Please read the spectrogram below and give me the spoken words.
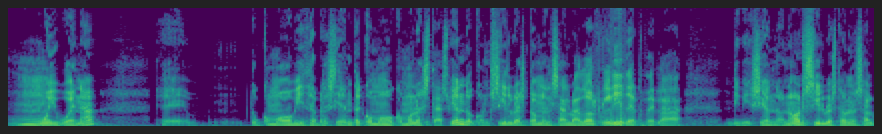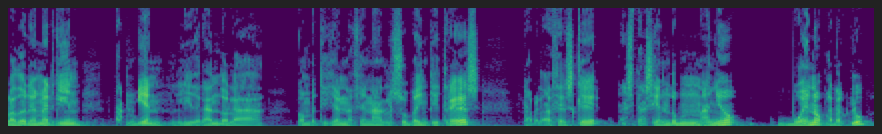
muy buena. Eh, tú como vicepresidente, ¿cómo, ¿cómo lo estás viendo? Con Silverstone El Salvador, líder de la División de Honor, Silverstone El Salvador Emerging también liderando la competición nacional sub-23. La verdad es que está siendo un año bueno para el club.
